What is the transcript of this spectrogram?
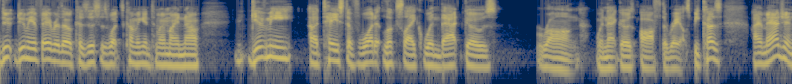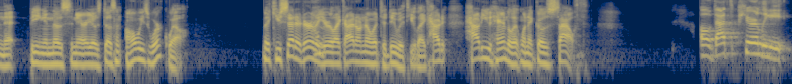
do do me a favor though, because this is what's coming into my mind now. Give me a taste of what it looks like when that goes wrong, when that goes off the rails. Because I imagine that being in those scenarios doesn't always work well. Like you said it earlier, you're like, I don't know what to do with you. Like, how do how do you handle it when it goes south? Oh, that's purely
